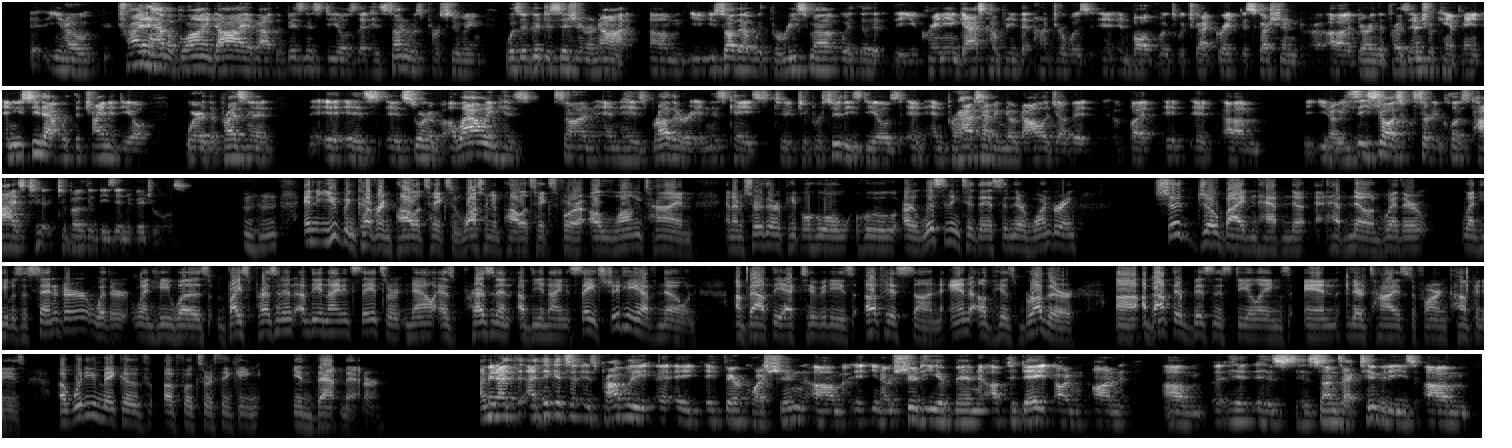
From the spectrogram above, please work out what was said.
you know, try to have a blind eye about the business deals that his son was pursuing was a good decision or not. Um, you, you, saw that with Burisma, with the, the Ukrainian gas company that Hunter was involved with, which got great discussion uh, during the presidential campaign. And you see that with the China deal, where the president is is sort of allowing his son and his brother in this case to to pursue these deals and and perhaps having no knowledge of it but it it um you know he, still has certain close ties to to both of these individuals mm-hmm. and you've been covering politics and washington politics for a long time and i'm sure there are people who who are listening to this and they're wondering should joe biden have no, have known whether when he was a senator, whether when he was vice president of the United States or now as president of the United States, should he have known about the activities of his son and of his brother, uh, about their business dealings and their ties to foreign companies? Uh, what do you make of, of folks who are thinking in that manner? I mean, I, th- I think it's a, it's probably a, a fair question. Um, it, you know, should he have been up to date on on um, his his son's activities? Um,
